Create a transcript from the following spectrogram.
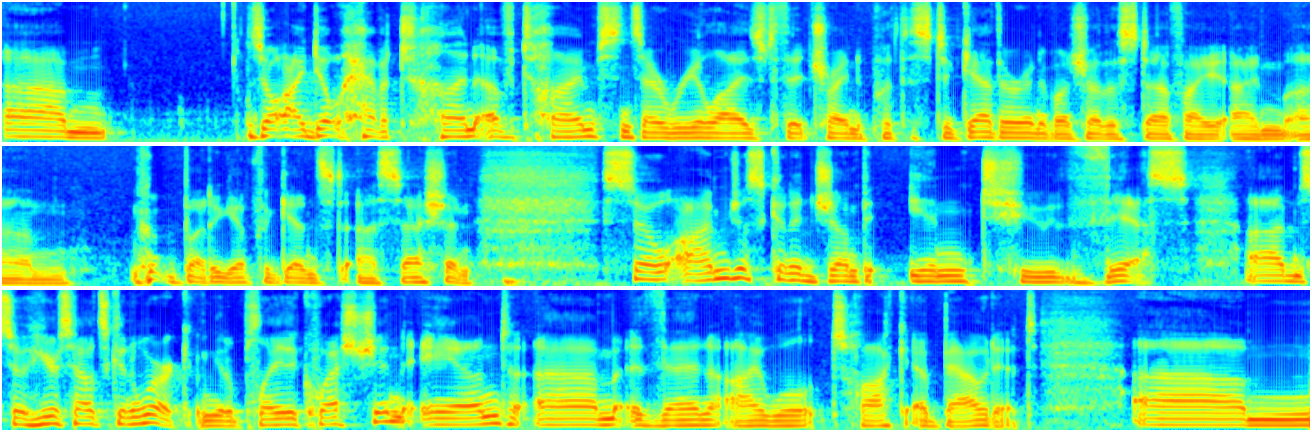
um, so I don't have a ton of time since I realized that trying to put this together and a bunch of other stuff, I, am um, butting up against a session. So I'm just going to jump into this. Um, so here's how it's going to work. I'm going to play the question and um, then I will talk about it. Um,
